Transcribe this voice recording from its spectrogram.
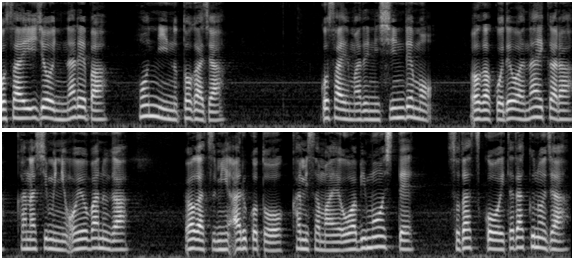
5歳以上になれば本人の咎じゃ。5歳までに死んでも我が子ではないから悲しむに及ばぬが、我が罪あることを神様へお詫び申して育つ子をいただくのじゃ。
